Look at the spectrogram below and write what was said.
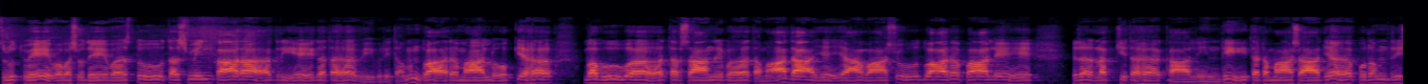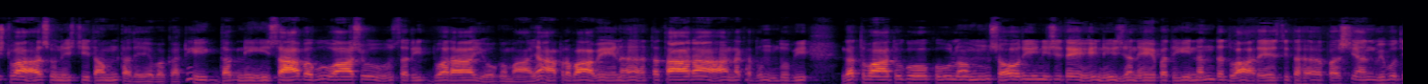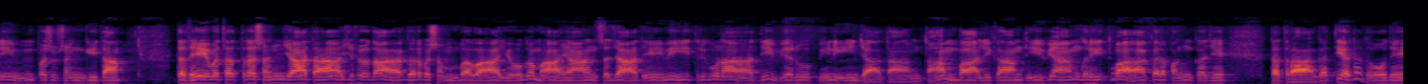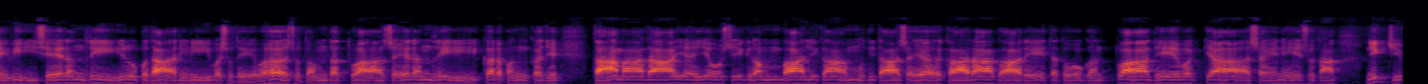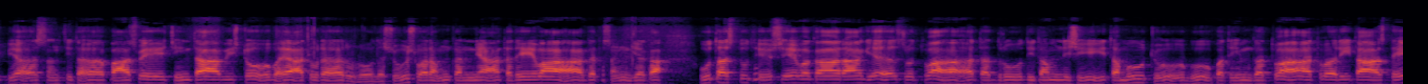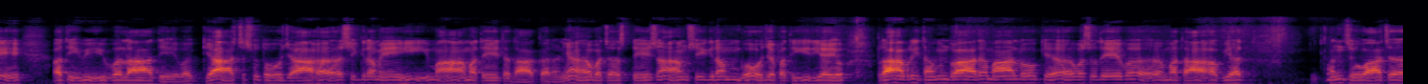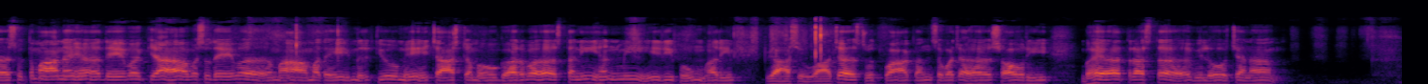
श्रुत्वेव वसुदेवस्तु, तस्मिन् कारागृहे गतः विवृतं द्वारमालोक्य। बभूव तर्षा नृपतमादाय या वासु द्वारपाले। लक्षितः कालिन्दीतटमासाद्य पुरं दृष्ट्वा सुनिश्चितं तदेव कटिदग्निः सा बभुवाशु सरिद्वरा योगमाया प्रभावेन ततारा नकदुन्दुभिः गत्वा तु गोकुलं शौरिनिशिते निर्जने पति नन्दद्वारे स्थितः पश्यन् विभूतिं पशुसङ्गीताम् तदेव तत्र सञ्जाता यशोदा गर्भसम्भवा योगमायां सजा देवी त्रिगुणा दिव्यरूपिणी जातां तां बालिकां दिव्यां गृहीत्वा करपङ्कजे तत्रागत्य ततो देवी शैरन्ध्रीरूपधारिणी वसुदेवः सुतं दत्त्वा शैरन्ध्रीकरपङ्कजे तामादाय यो शीघ्रं बालिकां मुदिताशय कारागारे ततो गत्वा देवक्याः शयने सुता निक्षिप्य संस्थितः पार्श्वे चिन्ताविष्टो भयातुररुरोदशु स्वरं कन्या तदेवागतसंज्ञका उतस्तु ते सेवकाराज्ञ श्रुत्वा तद्रुदितं निशीतमुचु भूपतिं गत्वा त्वरितास्ते अतिविवला देवक्याश्च सुतोजाः शीघ्रमेहि महामते तदा कर्ण्य वचस्तेषां शीघ्रं भोजपतिर्ययो प्रावृतं द्वारमालोक्य वसुदेव मताहव्यत् कंसुवाच सुतमानय देवक्या वसुदेव महामते मृत्यु मे चाष्टमो गर्भस्तनिहन्मि रिपुं हरिं। व्यासुवाच श्रुत्वा कंसवचः शौरी भयत्रस्तविलोचन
